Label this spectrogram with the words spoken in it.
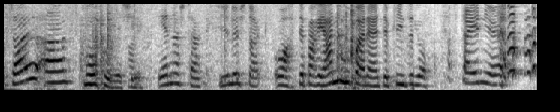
sol a moko ješi. Jenoś tak. Jenoś tak. O, te pariany upada, te plince. Jo, stajnie.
